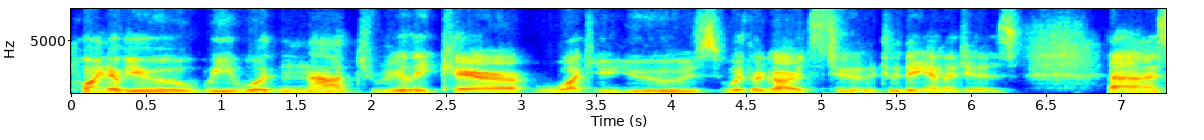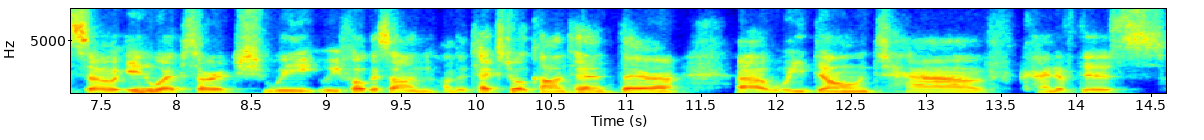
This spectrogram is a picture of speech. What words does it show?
point of view, we would not really care what you use with regards to, to the images. Uh, so in web search, we, we focus on, on the textual content there. Uh, we don't have kind of this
